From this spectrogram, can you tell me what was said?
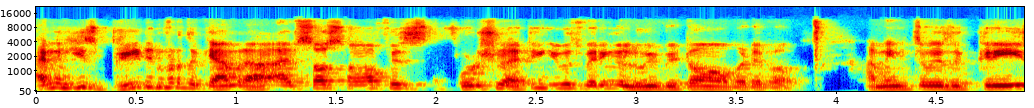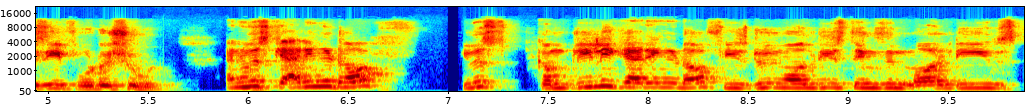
I mean, he's great in front of the camera. I saw some of his photo shoot. I think he was wearing a Louis Vuitton or whatever. I mean, so it was a crazy photo shoot and he was carrying it off. He was completely carrying it off. He's doing all these things in Maldives.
